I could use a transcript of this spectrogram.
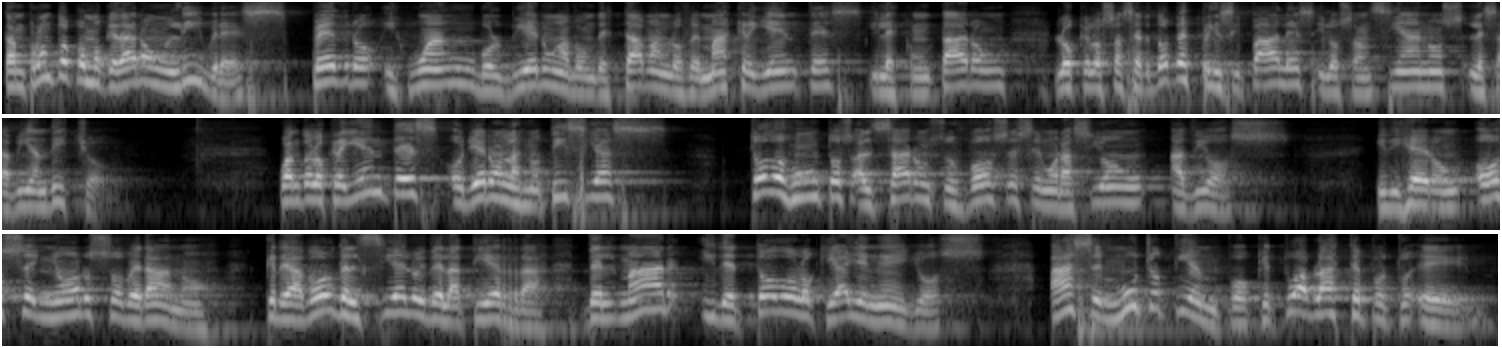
Tan pronto como quedaron libres, Pedro y Juan volvieron a donde estaban los demás creyentes y les contaron lo que los sacerdotes principales y los ancianos les habían dicho. Cuando los creyentes oyeron las noticias, todos juntos alzaron sus voces en oración a Dios y dijeron, oh Señor soberano, creador del cielo y de la tierra, del mar y de todo lo que hay en ellos, hace mucho tiempo que tú hablaste por, eh,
